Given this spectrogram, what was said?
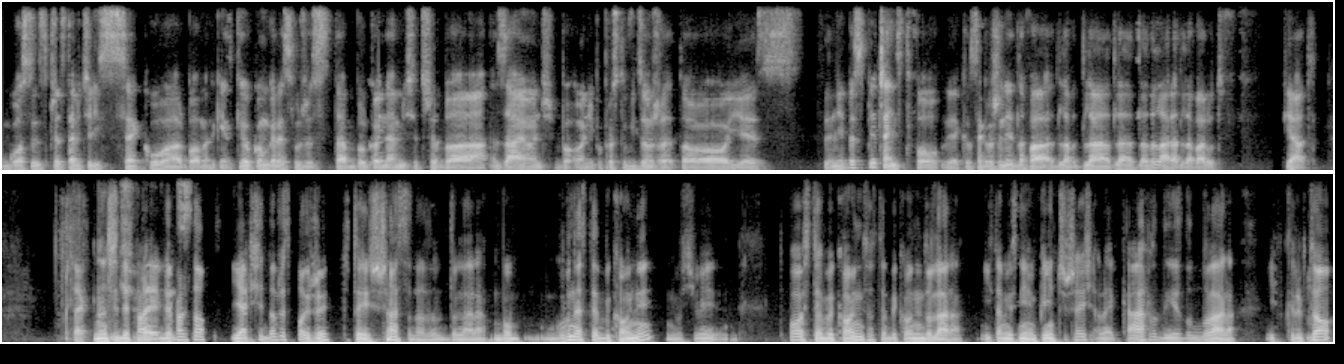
głosy z przedstawicieli SEC-u albo amerykańskiego kongresu, że stablecoinami się trzeba zająć, bo oni po prostu widzą, że to jest niebezpieczeństwo, jako zagrożenie dla, dla, dla, dla, dla dolara, dla walut fiat. Tak, znaczy de, de facto, jak się dobrze spojrzy, to to jest szansa dla dolara, bo główne stablecoiny, właściwie typowe stablecoiny są stablecoiny dolara. Ich tam jest, nie wiem, 5 czy 6, ale każdy jest do dolara. I w krypto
